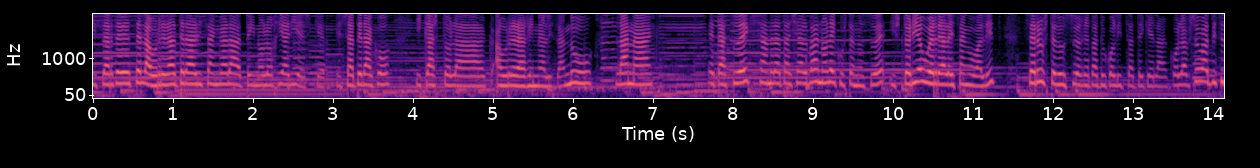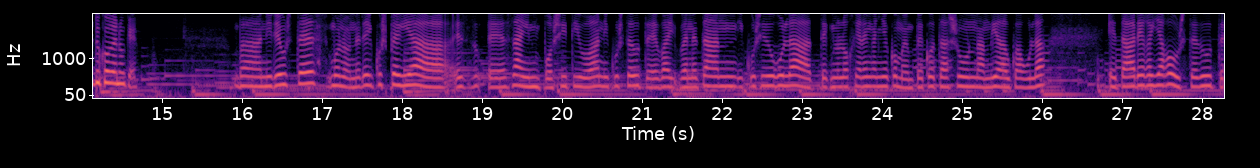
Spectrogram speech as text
gizarte bezala aurrera atera izan gara teknologiari esker. Esaterako ikastolak aurrera egin izan du, lanak, Eta zuek, Sandra eta Xalba, nola ikusten duzue? Historia uerreala izango balitz, zer uste duzu egetatuko litzatekela? Kolapso bat bizituko genuke? Ba, nire ustez, bueno, nire ikuspegia ez, du, ez da in positiboa, nik uste dute, bai, benetan ikusi dugula teknologiaren gaineko menpekotasun handia daukagula, eta are gehiago uste dut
